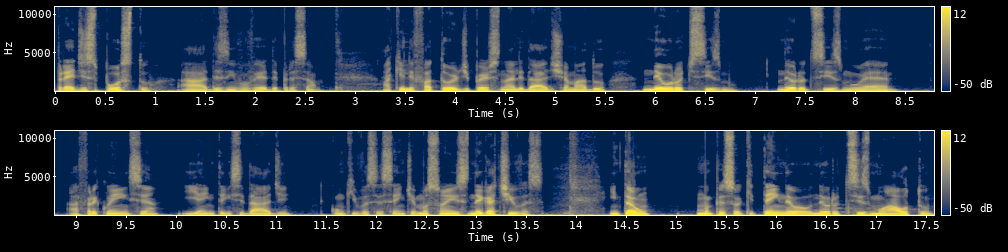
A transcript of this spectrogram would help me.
predisposto a desenvolver depressão aquele fator de personalidade chamado neuroticismo. O neuroticismo é a frequência e a intensidade com que você sente emoções negativas. Então, uma pessoa que tem neuroticismo alto,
